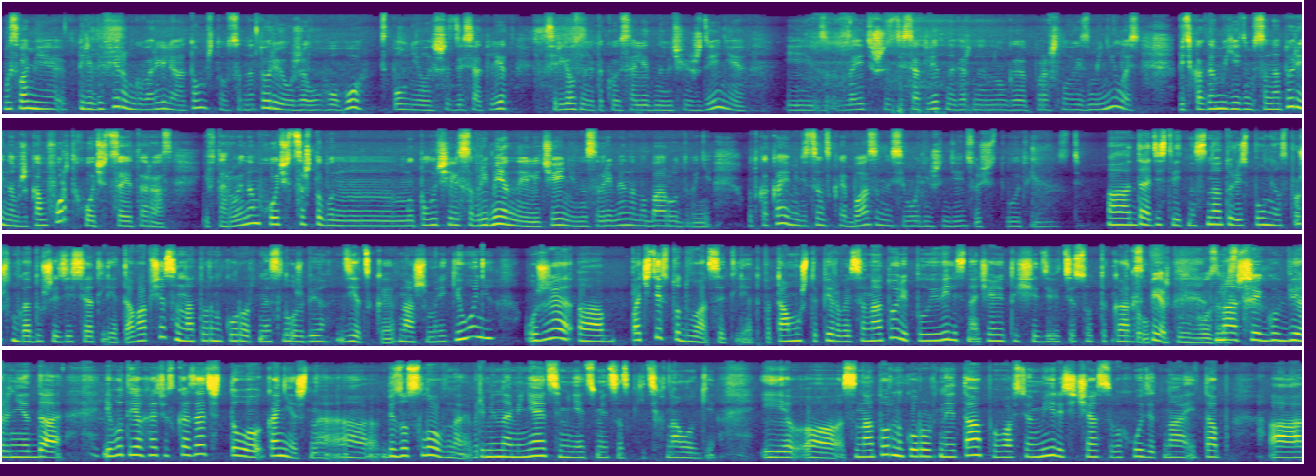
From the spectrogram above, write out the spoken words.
Мы с вами перед эфиром говорили о том, что санаторию уже ого-го исполнилось 60 лет. Серьезное такое солидное учреждение – и за эти 60 лет, наверное, многое прошло и изменилось. Ведь когда мы едем в санаторий, нам же комфорт хочется, это раз. И второе, нам хочется, чтобы мы получили современное лечение на современном оборудовании. Вот какая медицинская база на сегодняшний день существует в юности? А, да, действительно, санаторий исполнилось в прошлом году 60 лет. А вообще санаторно-курортной службе детской в нашем регионе уже а, почти 120 лет, потому что первые санатории появились в начале 1900-х годов. Экспертный возраст. В нашей губернии, да. И вот я хочу сказать, что, конечно, а, безусловно, времена меняются, меняются медицинские технологии. И а, санаторно-курортный этап во всем мире сейчас выходит на этап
